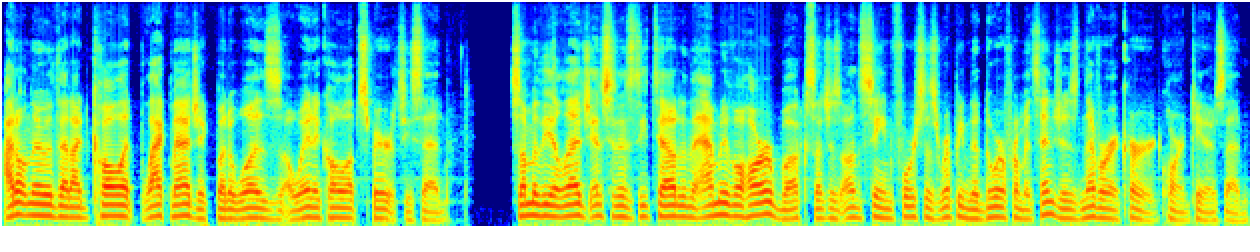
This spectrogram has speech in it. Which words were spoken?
I don't know that I'd call it black magic, but it was a way to call up spirits, he said. Some of the alleged incidents detailed in the Amityville horror book, such as unseen forces ripping the door from its hinges, never occurred, Quaratino said.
